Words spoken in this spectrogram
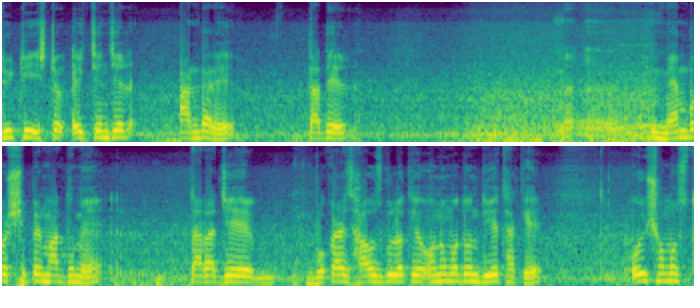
দুইটি স্টক এক্সচেঞ্জের আন্ডারে তাদের মেম্বারশিপের মাধ্যমে তারা যে ব্রোকারেজ হাউসগুলোকে অনুমোদন দিয়ে থাকে ওই সমস্ত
